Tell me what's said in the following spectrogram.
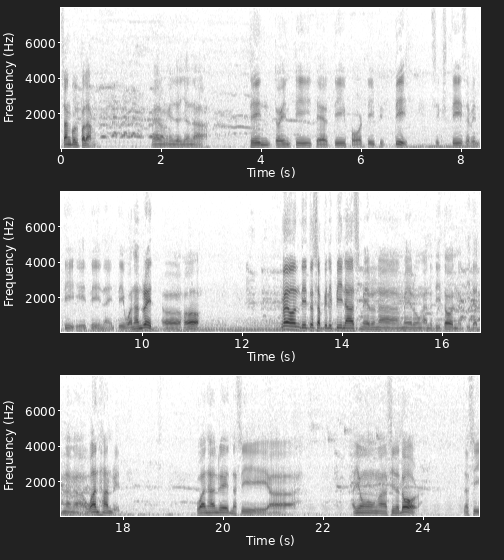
sanggol pa lang. Meron ilan dyan na 10, 20, 30, 40, 50, 60, 70, 80, 90, 100. Oho. Ngayon, dito sa Pilipinas, meron ng merong ano dito, nag-edad ng ah, 100. 100 na si ah yung ah, senador na si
